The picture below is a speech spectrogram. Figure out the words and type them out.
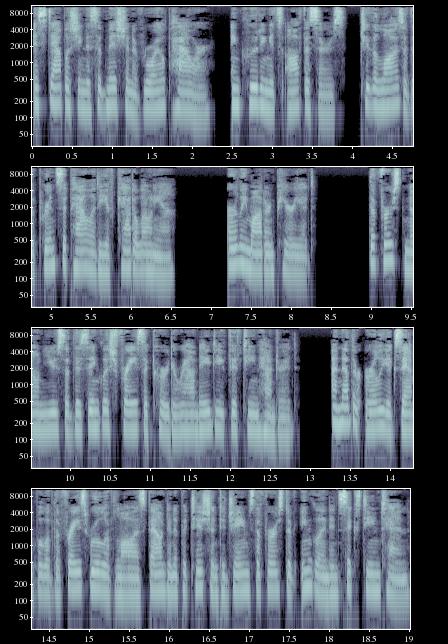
establishing the submission of royal power, including its officers, to the laws of the Principality of Catalonia. Early modern period. The first known use of this English phrase occurred around AD 1500. Another early example of the phrase rule of law is found in a petition to James I of England in 1610,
